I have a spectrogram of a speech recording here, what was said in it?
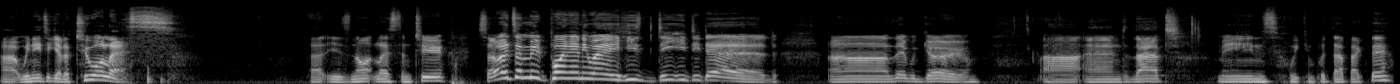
Uh, we need to get a two or less. That is not less than two, so it's a moot point anyway. He's DED dead. Uh, there we go, uh, and that means we can put that back there.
